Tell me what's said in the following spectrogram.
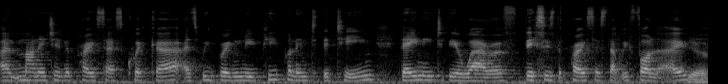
um, managing the process quicker. As we bring new people into the team, they need to be aware of this is the process that we follow. Yeah.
